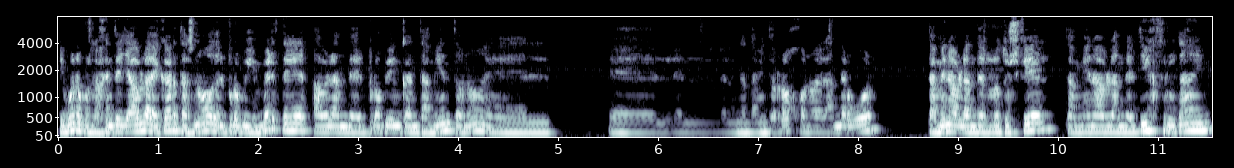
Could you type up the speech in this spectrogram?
y bueno, pues la gente ya habla de cartas, ¿no? Del propio Inverter, hablan del propio encantamiento, ¿no? El, encantamiento rojo, ¿no? El Underworld. También hablan del Lotus Fiel, también hablan del Dig Through Time.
